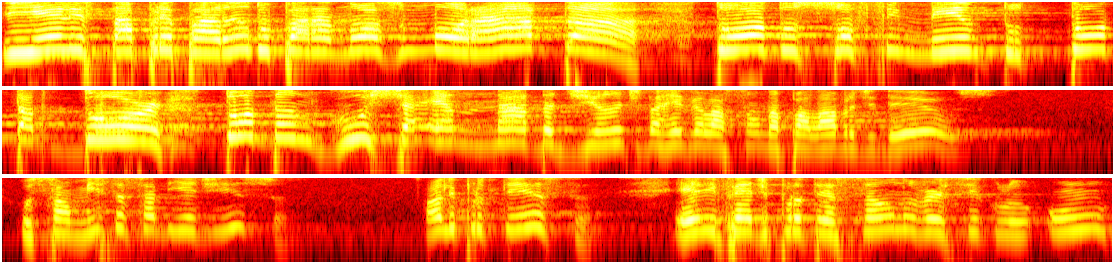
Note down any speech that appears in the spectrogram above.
E Ele está preparando para nós morada. Todo sofrimento, toda dor, toda angústia é nada diante da revelação da palavra de Deus. O salmista sabia disso. Olhe para o texto. Ele pede proteção no versículo 1,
